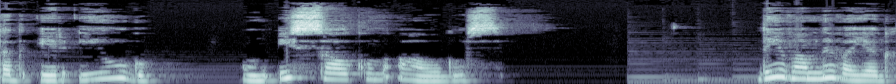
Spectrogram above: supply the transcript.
tad ir ilgu un izsalkuma auglis. Dievam nevajag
